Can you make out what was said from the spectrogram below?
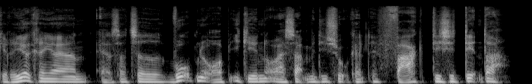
guerillakrigeren, altså taget våbne op igen og er sammen med de såkaldte FARC-dissidenter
